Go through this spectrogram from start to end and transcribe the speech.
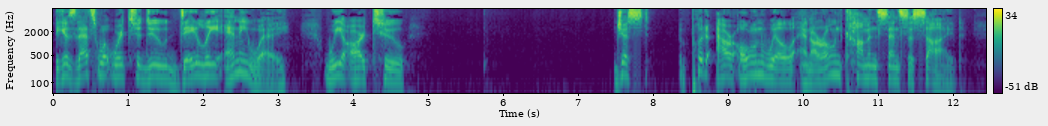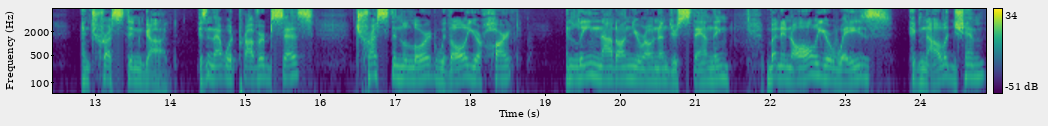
because that's what we're to do daily anyway. We are to just put our own will and our own common sense aside and trust in God. Isn't that what Proverbs says? Trust in the Lord with all your heart and lean not on your own understanding, but in all your ways acknowledge Him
